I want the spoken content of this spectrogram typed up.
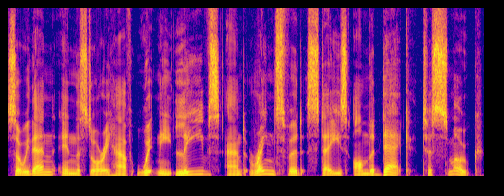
？So we then, in the story, have Whitney leaves and Rainsford stays on the deck to smoke.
